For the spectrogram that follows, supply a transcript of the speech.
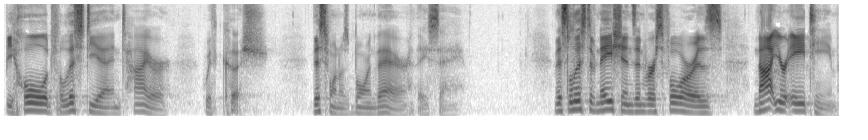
Behold, Philistia and Tyre with Cush. This one was born there, they say. This list of nations in verse 4 is not your A team.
